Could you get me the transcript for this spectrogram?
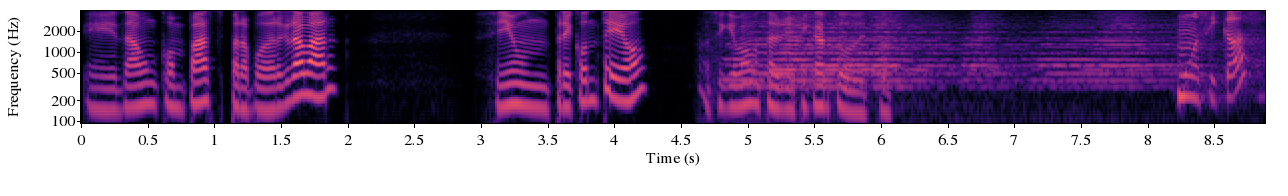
eh, da un compás para poder grabar, ¿sí? un preconteo, así que vamos a verificar todo eso. músicos,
